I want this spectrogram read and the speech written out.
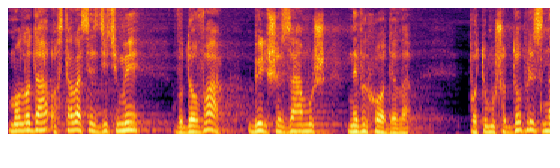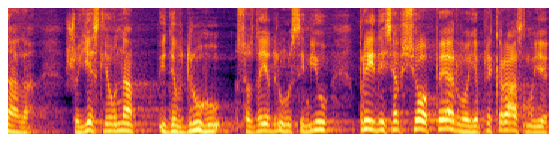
молода осталася з дітьми, вдова більше замуж не виходила, тому що добре знала, що якщо вона піде в другу, создає другу сім'ю, прийдеться все первое, прекрасное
